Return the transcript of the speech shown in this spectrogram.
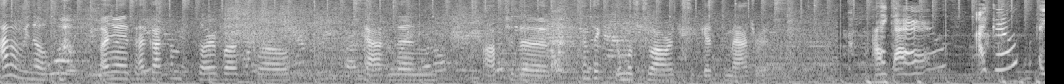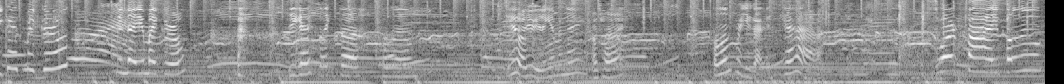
I don't even know. But anyways, I got some Starbucks, so yeah, and then off to the, it's gonna take almost two hours to get to Madras. Hi guys. Hi girl. Are you guys my girl? You know you're my girl. Do you guys like the balloon? Yeah, you're eating anything? Okay. Balloon for you guys. Yeah. Sword fight. Balloon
